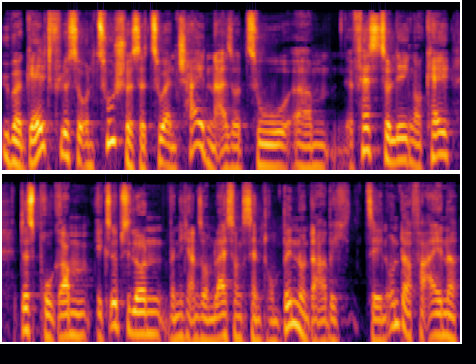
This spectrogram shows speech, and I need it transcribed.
über Geldflüsse und Zuschüsse zu entscheiden, also zu ähm, festzulegen, okay, das Programm XY, wenn ich an so einem Leistungszentrum bin und da habe ich zehn Untervereine,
